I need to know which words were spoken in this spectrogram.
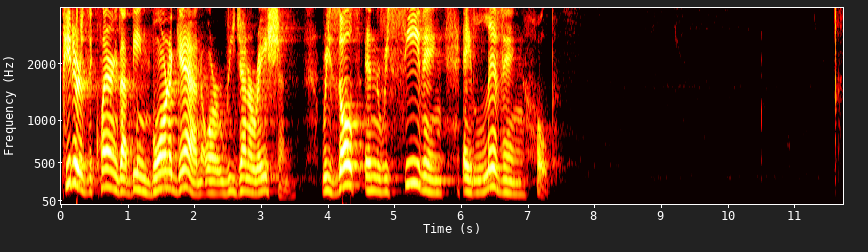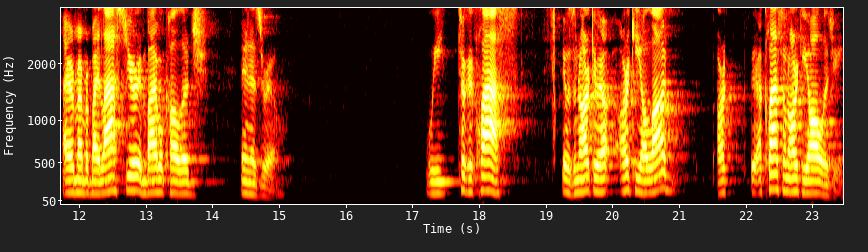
Peter is declaring that being born again or regeneration results in receiving a living hope. I remember my last year in Bible college in Israel. We took a class, it was an archeolo- a class on archaeology.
